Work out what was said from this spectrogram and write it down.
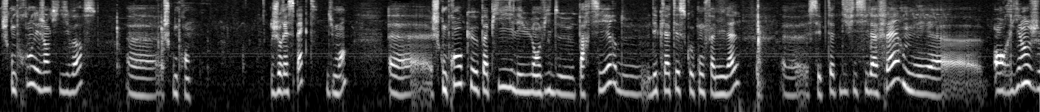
Je comprends les gens qui divorcent. je comprends. Je respecte, du moins. Euh, je comprends que papy il ait eu envie de partir, d'éclater ce cocon familial. Euh, c'est peut-être difficile à faire, mais euh, en rien je,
